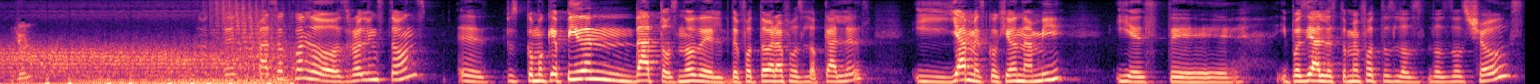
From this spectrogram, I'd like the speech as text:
Yo, pasó con los Rolling Stones, eh, pues como que piden datos, ¿no? De, fotógrafos locales y ya me escogieron a mí y este y pues ya les tomé fotos los, los dos shows.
